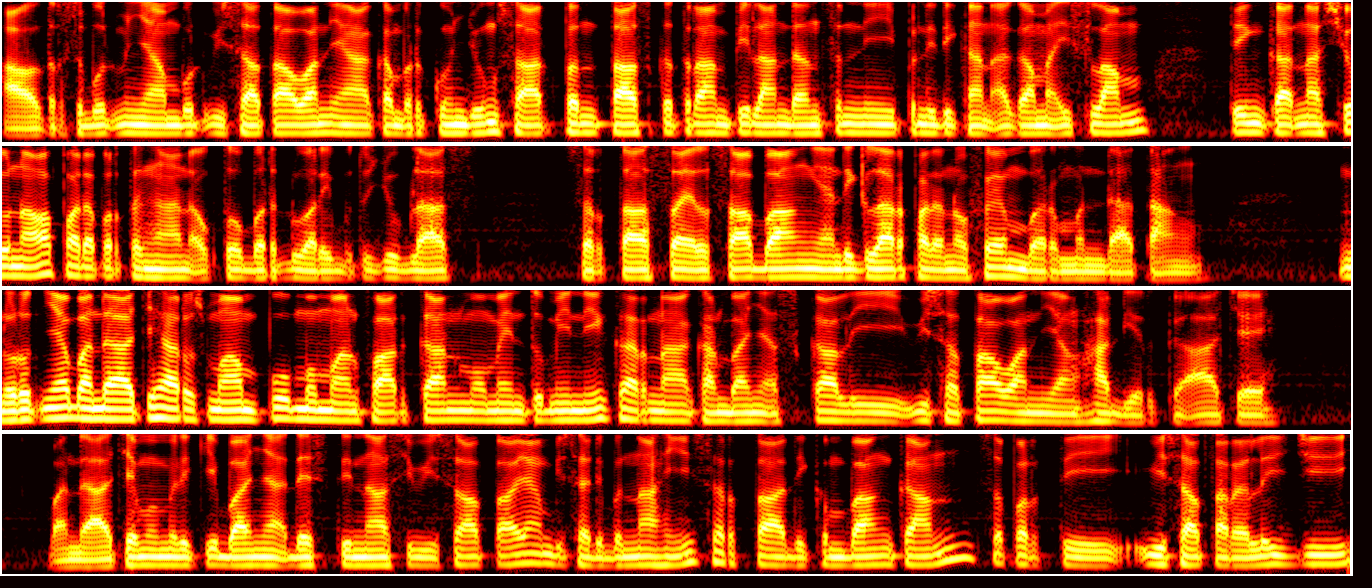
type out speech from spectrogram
Hal tersebut menyambut wisatawan yang akan berkunjung saat pentas keterampilan dan seni pendidikan agama Islam tingkat nasional pada pertengahan Oktober 2017, serta Sail Sabang yang digelar pada November mendatang. Menurutnya Banda Aceh harus mampu memanfaatkan momentum ini karena akan banyak sekali wisatawan yang hadir ke Aceh. Banda Aceh memiliki banyak destinasi wisata yang bisa dibenahi serta dikembangkan seperti wisata religi,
